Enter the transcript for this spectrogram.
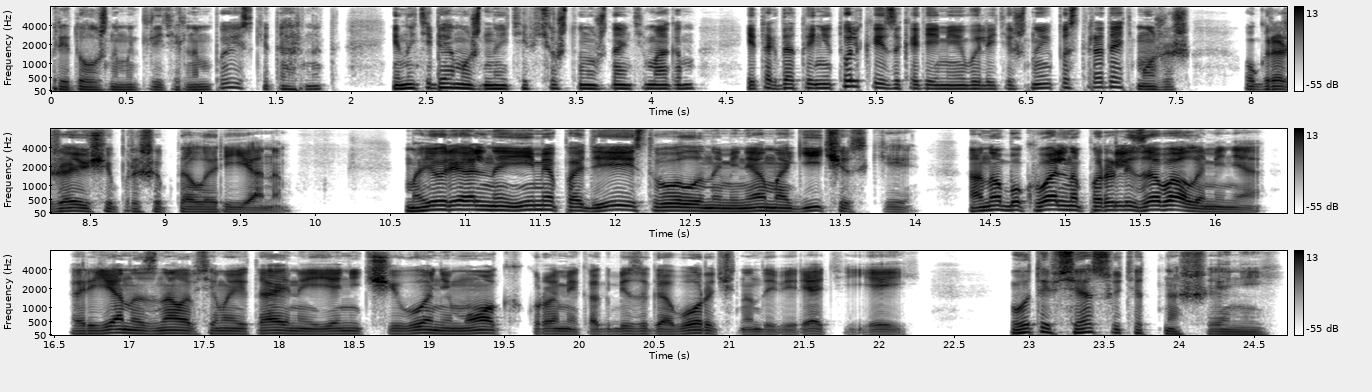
При должном и длительном поиске, Дарнет, и на тебя можно найти все, что нужно антимагам, и тогда ты не только из Академии вылетишь, но и пострадать можешь», — угрожающе прошептала Риана. «Мое реальное имя подействовало на меня магически. Оно буквально парализовало меня. Риана знала все мои тайны, и я ничего не мог, кроме как безоговорочно доверять ей. Вот и вся суть отношений.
